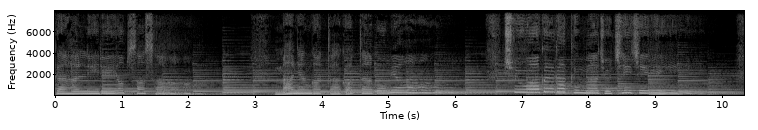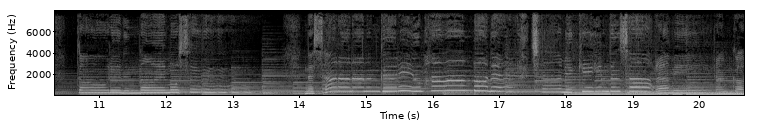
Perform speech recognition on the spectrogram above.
내가 할 일이 없어서 마냥 걷다 걷다 보면 추억을 가끔 마주치지. 떠오르는 너의 모습 내 살아나는 그리움 한 번에 참 잊기 힘든 사람이란 걸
